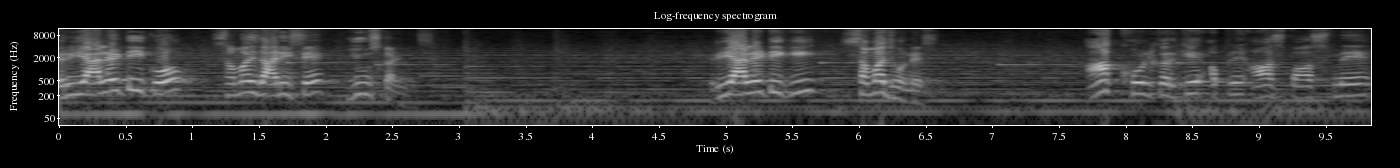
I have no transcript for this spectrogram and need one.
रियलिटी को समझदारी से यूज़ करने से रियलिटी की समझ होने से, आँख खोल करके अपने आसपास में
